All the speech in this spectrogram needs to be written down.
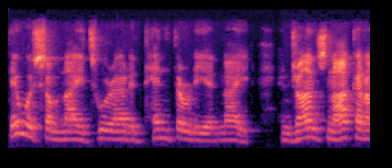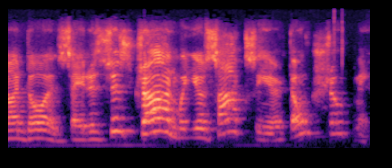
There were some nights we were out at 10:30 at night, and John's knocking on doors saying, "It's just John with your socks here. Don't shoot me."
